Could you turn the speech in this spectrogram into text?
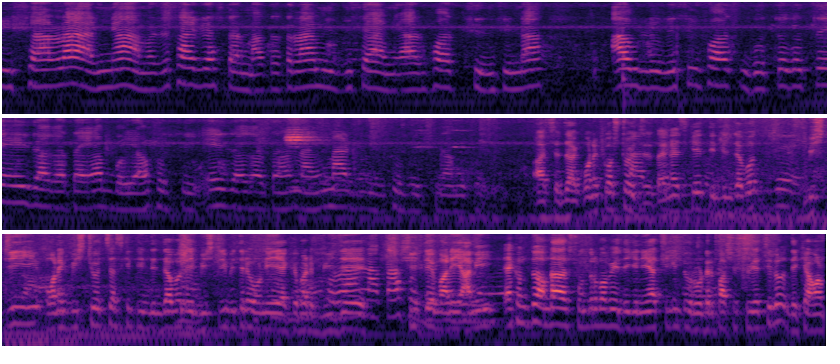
রিক্সাওয়ালা না আমাদের সাইড রাস্তার মাথা তলা আমি দিছে আমি আর ফত চিনছি না। আউলে ঘুরতে ঘুরতে এই জায়গাটায় বইয়া ফুসি এই জায়গাটা নাই মার দিয়ে আচ্ছা যাক অনেক কষ্ট হয়েছে তাই না আজকে? তিন দিন যাবত বৃষ্টি অনেক বৃষ্টি হচ্ছে আজকে তিন দিন যাবত এই বৃষ্টির ভিতরে উনি একেবারে ভিজে শীতে মানে আমি এখন তো আমরা সুন্দরভাবে এদিকে নিয়ে যাচ্ছি কিন্তু রোডের পাশে শুয়েছিল দেখে আমার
